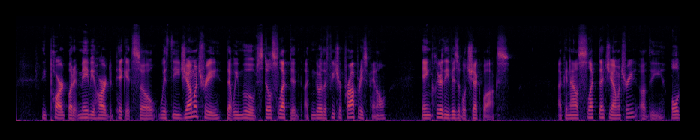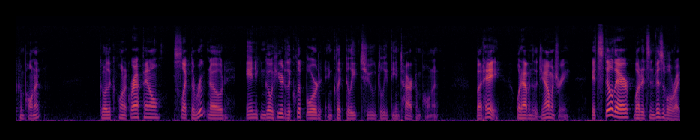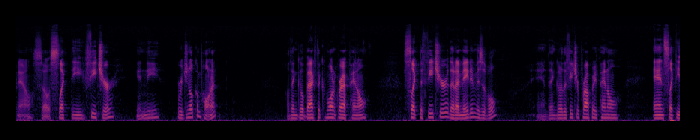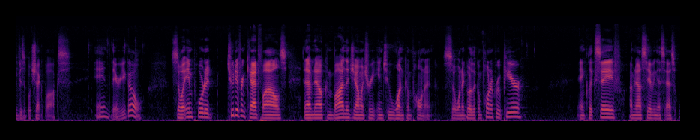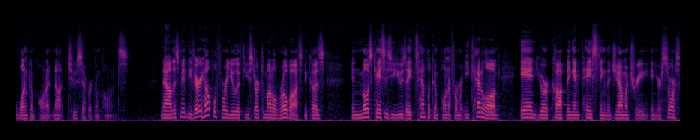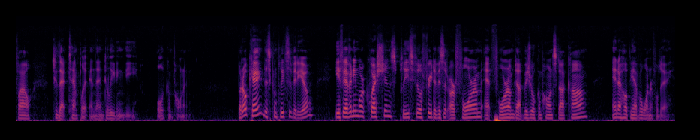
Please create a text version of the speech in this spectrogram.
the part, but it may be hard to pick it. So with the geometry that we moved still selected, I can go to the Feature Properties panel and clear the visible checkbox. I can now select that geometry of the old component, go to the Component Graph panel, select the root node, and you can go here to the clipboard and click delete to delete the entire component. But hey, what happened to the geometry? It's still there, but it's invisible right now. So select the feature in the original component. I'll then go back to the component graph panel, select the feature that I made invisible, and then go to the feature property panel and select the visible checkbox. And there you go. So I imported two different CAD files and I've now combined the geometry into one component. So when I go to the component group here and click Save, I'm now saving this as one component, not two separate components. Now this may be very helpful for you if you start to model robots because in most cases you use a template component from our eCatalog and you're copying and pasting the geometry in your source file to that template and then deleting the old component. But okay, this completes the video. If you have any more questions, please feel free to visit our forum at forum.visualcomponents.com, and I hope you have a wonderful day.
